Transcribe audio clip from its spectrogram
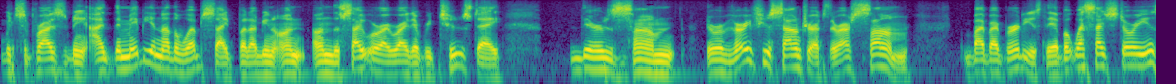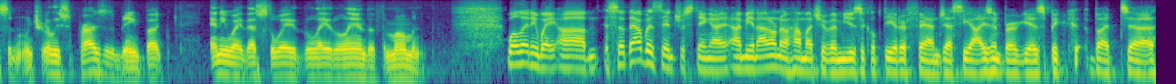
which surprises me. I, there may be another website, but I mean, on on the site where I write every Tuesday, there's um, there are very few soundtracks. There are some. Bye Bye Birdie is there, but West Side Story isn't, which really surprises me. But anyway, that's the way the lay of the land at the moment. Well, anyway, um, so that was interesting. I, I, mean, I don't know how much of a musical theater fan Jesse Eisenberg is, but uh,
